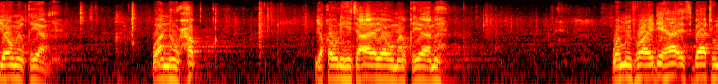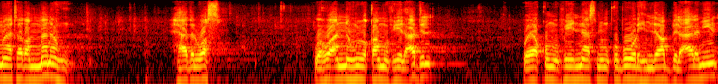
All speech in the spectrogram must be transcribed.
يوم القيامة وأنه حق لقوله تعالى يوم القيامة. ومن فوائدها إثبات ما تضمنه هذا الوصف وهو أنه يقام فيه العدل ويقوم فيه الناس من قبورهم لرب العالمين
